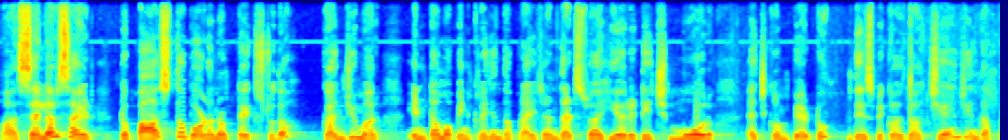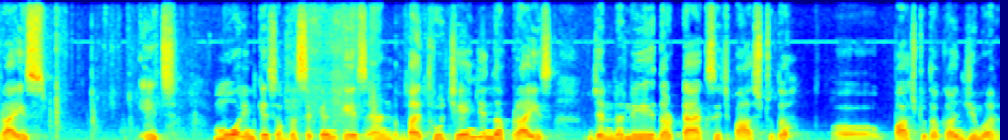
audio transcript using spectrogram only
uh, seller side to pass the burden of tax to the consumer in term of increase in the price and that is why here it is more as compared to this because the change in the price is more in case of the second case and by through change in the price generally the tax is passed to the uh, passed to the consumer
